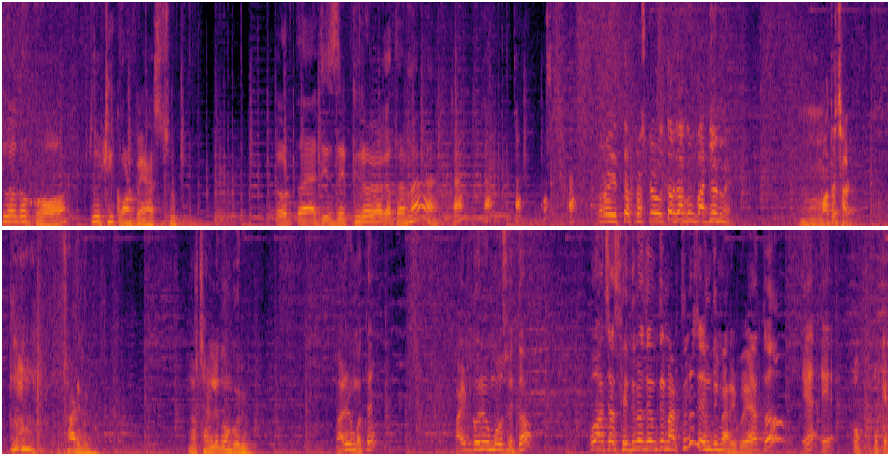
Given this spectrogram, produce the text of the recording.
ତୁ ଆଗ କହ ତୁ ଏଠି କ'ଣ ପାଇଁ ଆସୁଛୁ তোর তো আজি জেঠির হওয়ার কথা না হ্যাঁ? তোর এতে প্রশ্নের উত্তর দেওয়া বাধ্য নুহে মতো ছাড় ছাড়বি ন ছাড়লে কম করবু মারিবু মতে ফাইট করবু মো সহিত ও আচ্ছা সেদিন যেমতি মারিলু সেমতি মারিবু এ তো এ এ ওকে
